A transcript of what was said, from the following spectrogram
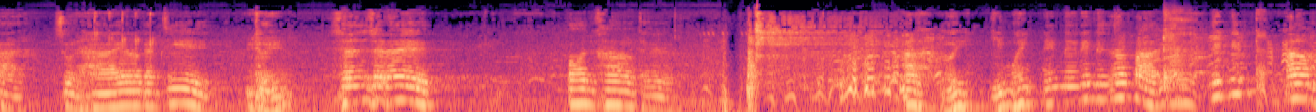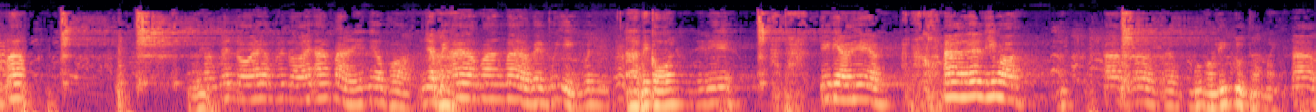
กาสสุดท้ายแล้วกันที่เฉย ฉันจะได้ป้อนข้าวเธออะเฮ้ย ยิ้มไว้นิดนึงนิดนึงอ้าปากนิดนิดอ้ามอ้ามเฮ้ยทำไม่น้อยทำไม่น้อยอ้าปากนิดเดียวพอ อย่าไปอ้ากว้างมากเป็นผู้หญิงมันอ่าไปก่อนดีดีๆนิดเดียวนิดเดียวอ่าแค่นี้พออ้ามอ้ามอ้ามมึงเอาลิ้นดูดทำไมอ้าม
